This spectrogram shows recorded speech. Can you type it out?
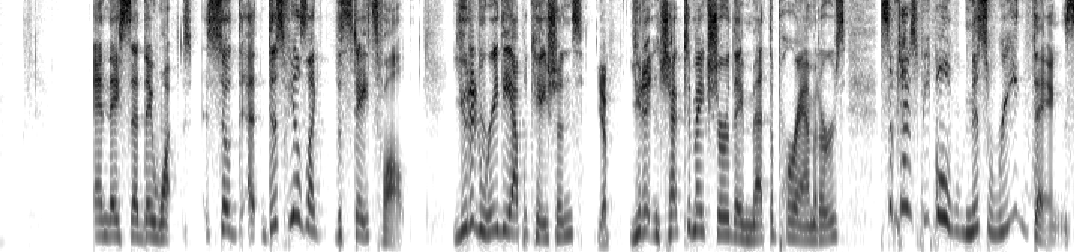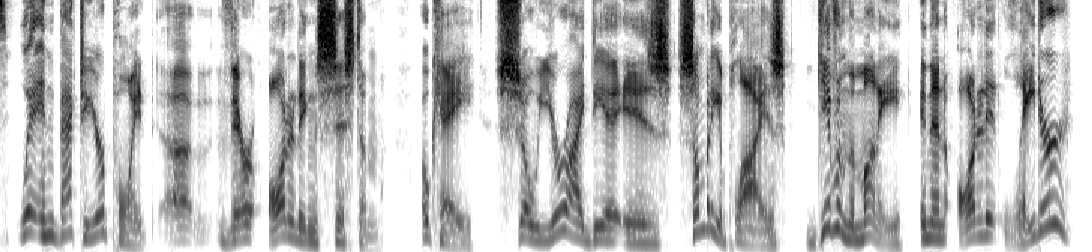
And they said they want, so th- this feels like the state's fault. You didn't read the applications. Yep. You didn't check to make sure they met the parameters. Sometimes people misread things. Well, and back to your point, uh, their auditing system. Okay, so your idea is somebody applies, give them the money, and then audit it later?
